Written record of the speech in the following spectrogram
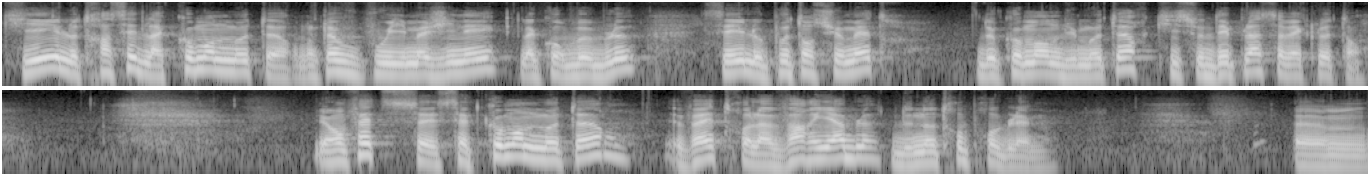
qui est le tracé de la commande moteur. Donc là, vous pouvez imaginer, la courbe bleue, c'est le potentiomètre de commande du moteur qui se déplace avec le temps. Et en fait, cette commande moteur va être la variable de notre problème. Euh,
